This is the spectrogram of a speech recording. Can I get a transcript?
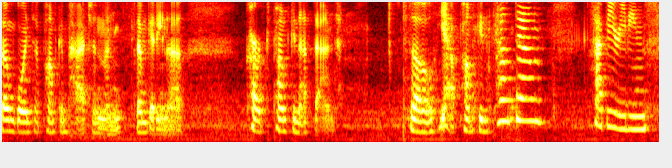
them going to pumpkin patch and then them getting a carved pumpkin at the end. So yeah, pumpkin countdown. Happy readings.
